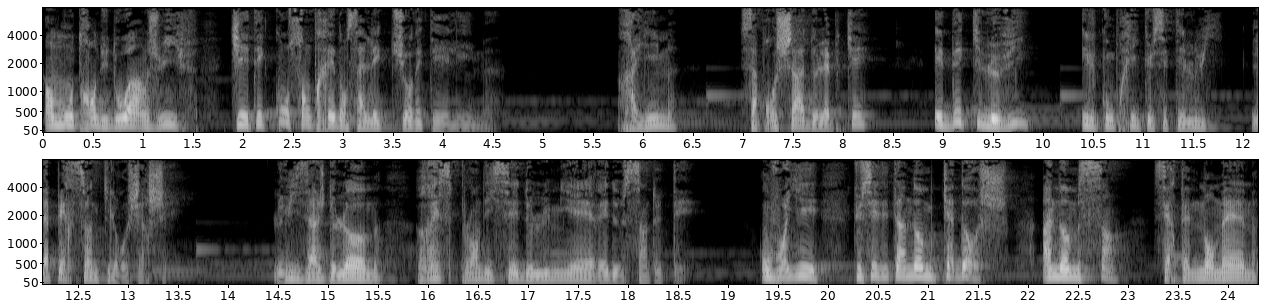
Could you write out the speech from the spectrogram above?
en montrant du doigt un juif qui était concentré dans sa lecture des Télim. Chaim s'approcha de Lebke, et dès qu'il le vit, il comprit que c'était lui, la personne qu'il recherchait. Le visage de l'homme resplendissait de lumière et de sainteté. On voyait que c'était un homme kadosh, un homme saint, certainement même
